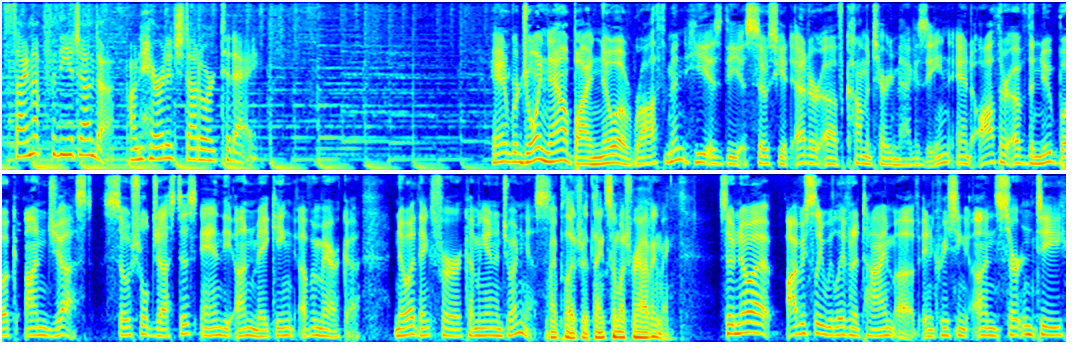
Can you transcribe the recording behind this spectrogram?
Sign up for The Agenda on heritage.org today. And we're joined now by Noah Rothman. He is the associate editor of Commentary Magazine and author of the new book, Unjust Social Justice and the Unmaking of America. Noah, thanks for coming in and joining us. My pleasure. Thanks so much for having me. So, Noah, obviously, we live in a time of increasing uncertainty,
